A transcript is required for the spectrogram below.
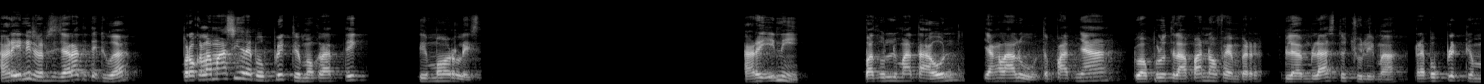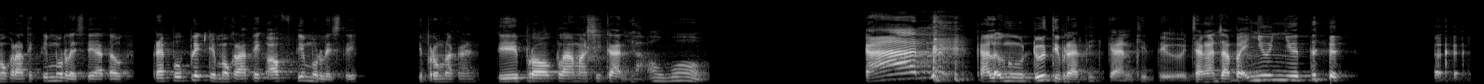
Hari ini dalam sejarah titik dua proklamasi Republik Demokratik Timor Leste. Hari ini 45 tahun yang lalu tepatnya 28 November 1975 Republik Demokratik Timur Leste atau Republik Demokratik of Timur Leste dipromulgakan diproklamasikan. Ya Allah. kan? Kalau ngudut diperhatikan gitu. Jangan sampai nyunyut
